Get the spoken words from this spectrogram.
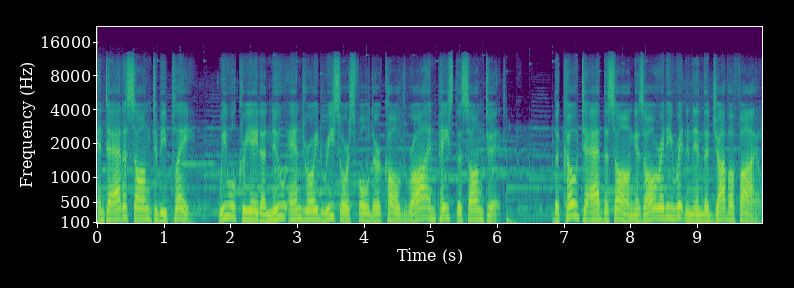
And to add a song to be played, we will create a new Android resource folder called raw and paste the song to it. The code to add the song is already written in the Java file.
